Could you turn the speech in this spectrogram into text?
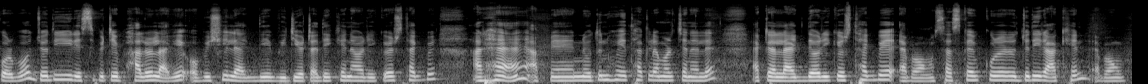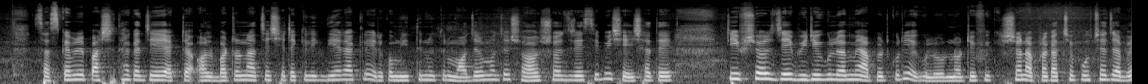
করব। যদি রেসিপিটি ভালো লাগে, অবশ্যই লাইক দিয়ে ভিডিওটা দেখে নেওয়ার রিকোয়েস্ট থাকবে। আর হ্যাঁ আপনি নতুন হয়ে থাকলে আমার চ্যানেলে একটা লাইক দেওয়ার রিকোয়েস্ট থাকবে এবং সাবস্ক্রাইব করে যদি রাখেন এবং সাবস্ক্রাইবের পাশে থাকা যে একটা অল বাটন আছে সেটা ক্লিক দিয়ে রাখলে এরকম নিত্য নতুন মজার মজার সহজ সহজ রেসিপি সেই সাথে টিপসর যে ভিডিওগুলো আমি আপলোড করি এগুলোর নোটিফিকেশন আপনার কাছে পৌঁছে যাবে,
